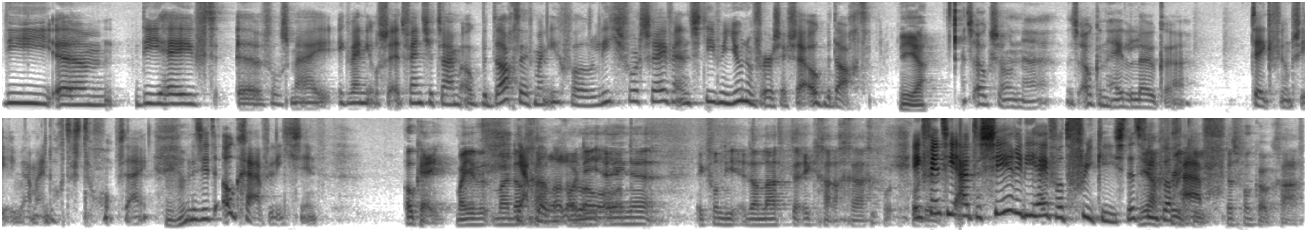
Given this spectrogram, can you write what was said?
Die, ehm, die heeft eh, volgens mij, ik weet niet of ze Adventure Time ook bedacht heeft, maar in ieder geval liedjes voor geschreven. En Steven Universe heeft zij ook bedacht. Ja, Dat is ook zo'n, eh, dat is ook een hele leuke tekenfilmserie waar mijn dochters toch op zijn. Mhm. Maar er zitten ook gave liedjes in. oké. Maar, je, maar dan Ja, gaan we voor die ene... Ik vond die, dan laat ik, de, ik ga graag voor, voor Ik vind die uit de serie, die heeft wat freakies. Dat vind ja, ik wel freaky. gaaf. Dat vond ik ook gaaf.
